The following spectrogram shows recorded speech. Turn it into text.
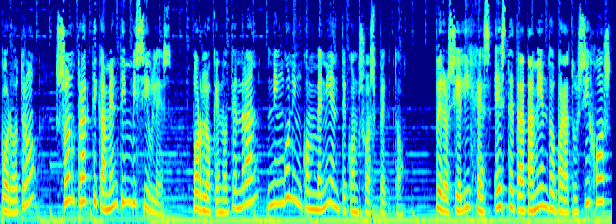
Por otro, son prácticamente invisibles, por lo que no tendrán ningún inconveniente con su aspecto. Pero si eliges este tratamiento para tus hijos,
